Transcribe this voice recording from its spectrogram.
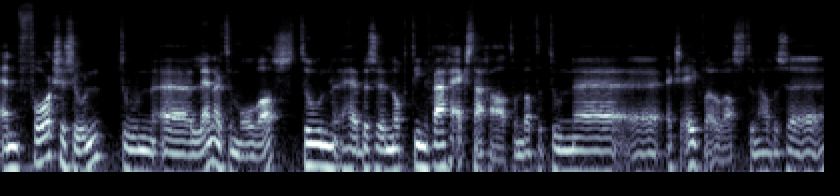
En vorig seizoen, toen eh Lennart de Mol was, toen hebben ze nog 10 vragen extra gehad. Omdat het toen eh, ex-equo was. Toen hadden ze...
